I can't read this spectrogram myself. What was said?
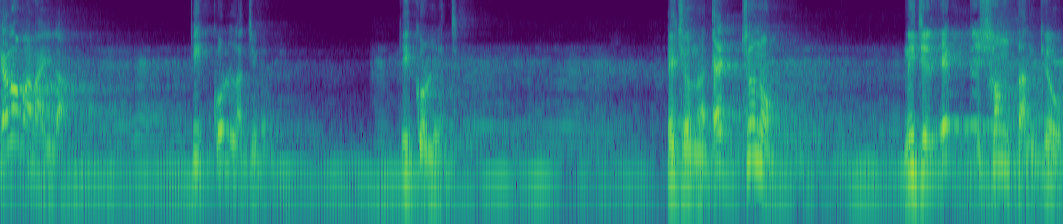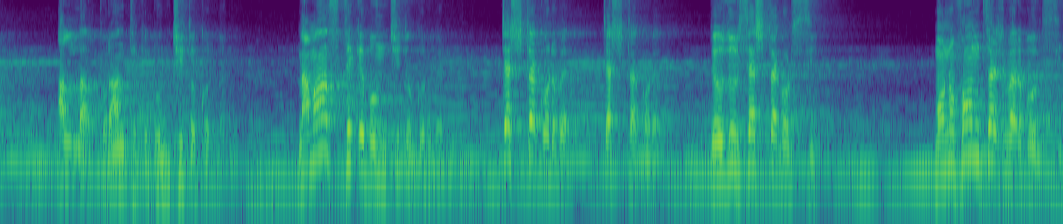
কেন বানাইলা? কি করলা জীবন? কি করলা? এই জন্য একজনও নিজের একটি সন্তানকেও আল্লাহর কোরআন থেকে বঞ্চিত করবেন নামাজ থেকে বঞ্চিত করবেন চেষ্টা করবেন, চেষ্টা করেন। যে, হুজুর, চেষ্টা করছি। মনে পঞ্চাশ বার বলছি।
